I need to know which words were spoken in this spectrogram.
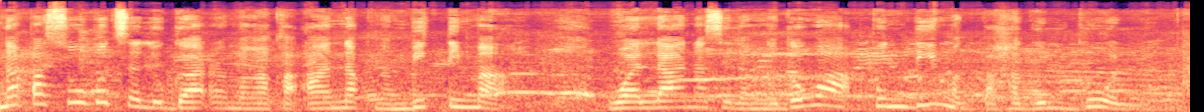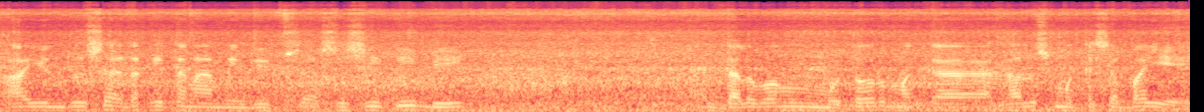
Napasugod sa lugar ang mga kaanak ng biktima. Wala na silang nagawa kundi magpahagulgol. Ayon doon sa nakita namin dito sa CCTV, ang dalawang motor magka, halos magkasabay eh.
